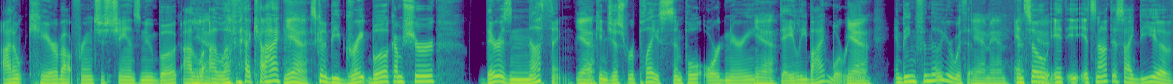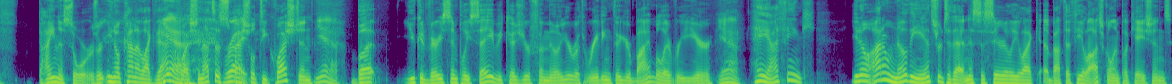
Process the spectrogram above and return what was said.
I don't care about Francis Chan's new book. I, lo- I love that guy. Yeah. It's going to be a great book, I'm sure. There is nothing Yeah. that can just replace simple, ordinary, Yeah. daily Bible reading Yeah. and being familiar with it. Yeah, man. and so it, it, it's not this idea of dinosaurs or, you know, kind of like that Yeah. question. That's a Right. specialty question. yeah. But you could very simply say, because you're familiar with reading through your Bible every year, Yeah. hey, I think, you know, I don't know the answer to that necessarily, like about the theological implications,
